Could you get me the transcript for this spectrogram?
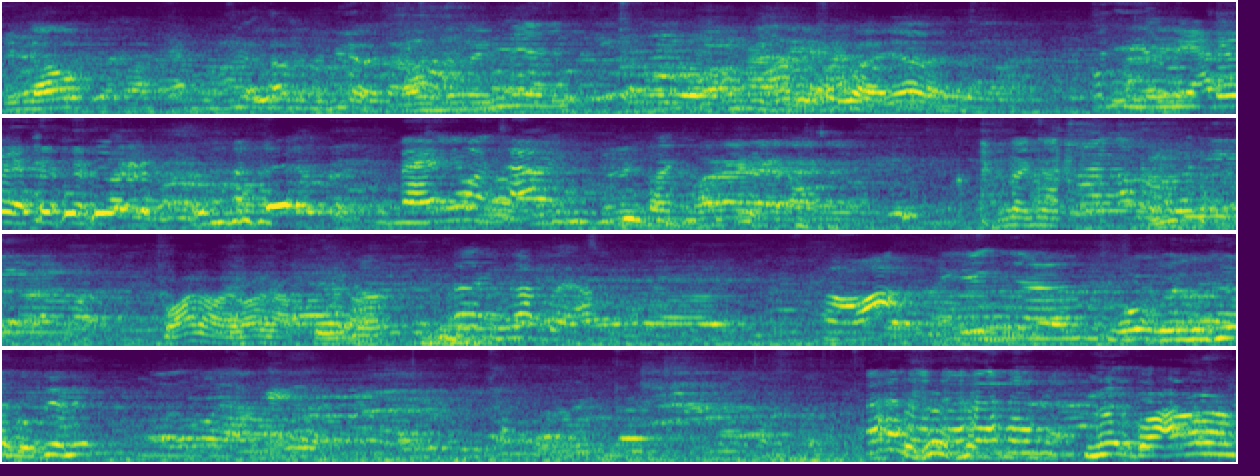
Đến đâu? Ờ, Hương Sức khỏe nhá Né đi bé nhưng mà chắc. Thành Quá rồi, nó gặp chị đó đây gặp rồi ạ. Khó ạ. Anh anh Ủa, với giới thiệu đầu tiên ấy ngồi ngồi ok. Ngượng quá.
